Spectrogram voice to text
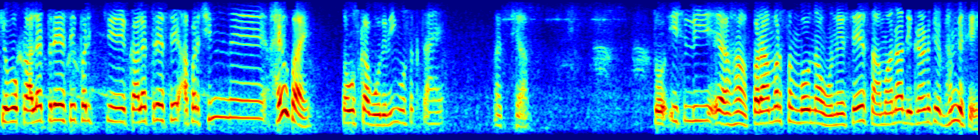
कि वो कालत्र से कालत्र से अपरिचिन्न है उपाय तो उसका बोध नहीं हो सकता है। अच्छा। तो इसलिए हाँ परामर्श संभव न होने से, सामानाधिकरण के भंग से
